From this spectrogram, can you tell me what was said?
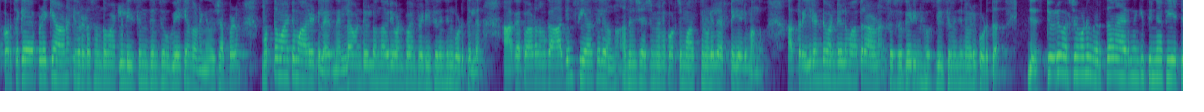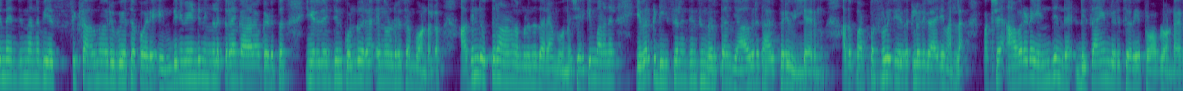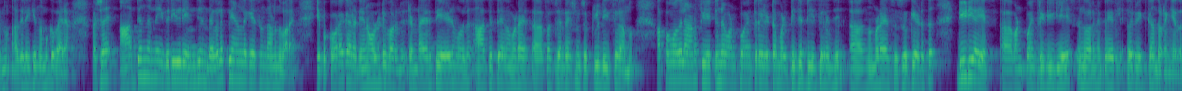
കുറച്ചൊക്കെ ആയപ്പോഴേക്കാണ് ഇവരുടെ സ്വന്തമായിട്ടുള്ള ഡീസൽ എഞ്ചിൻസ് ഉപയോഗിക്കാൻ തുടങ്ങിയത്. പക്ഷെ അപ്പോഴും മൊത്തമായിട്ട് മാറിയിട്ടില്ലായിരുന്നു. എല്ലാ വണ്ടികളിലൊന്നും അവർ one point five diesel engine കൊടുത്തില്ല. ആകെപ്പാടെ നമുക്ക് ആദ്യം സിയാസിൽ വന്നു. അതിനുശേഷം പിന്നെ കുറച്ച് മാസത്തിനുള്ളിൽ എർട്ടികയിലും വന്നു. അത്ര ഈ രണ്ട് വണ്ടികൾ മാത്രമാണ് സുസുക്കിയുടെ ഇൻഹോസ് ഡീസൽ എഞ്ചിൻ അവർ കൊടുത്തത്. ജസ്റ്റ് ഒരു വർഷം കൊണ്ട് നിർത്താനായിരുന്നെങ്കിൽ പിന്നെ ഫിയറ്റിന്റെ എഞ്ചിൻ തന്നെ ബി എസ് സിക്സ് ആകുന്നവർ ഉപയോഗിച്ചാൽ പോരെ. എന്തിനു വേണ്ടി നിങ്ങൾ ഇത്രയും കാലമൊക്കെ എടുത്ത് ഇങ്ങനെ ഒരു എഞ്ചിൻ കൊണ്ടുവരിക എന്നുള്ളൊരു സംഭവം ഉണ്ടല്ലോ. അതിന്റെ ഉത്തരമാണ് നമ്മളിന്ന് തരാൻ പോകുന്നത്. ശരിക്കും പറഞ്ഞാൽ ഇവർക്ക് ഡീസൽ എഞ്ചിൻസ് നിർത്താൻ യാതൊരു താല്പര്യവും ഇല്ലായിരുന്നു. അത് പർപ്പസ്ഫുള്ളി ചെയ്തിട്ടുള്ളൊരു കാര്യമല്ല. പക്ഷേ അവരുടെ എഞ്ചിന്റെ ഡിസൈനിലൊരു ചെറിയ പ്രോബ്ലം ഉണ്ടായിരുന്നു. അതിലേക്ക് നമുക്ക് വരാം. പക്ഷേ ആദ്യം തന്നെ ഇവർ ഈ ഒരു എഞ്ചിൻ ഡെവലപ്പ് ചെയ്യാനുള്ള കേസ് എന്താണെന്ന് പറയാം. ഇപ്പോൾ കുറേ കാലമായിട്ട് ഞാൻ ഓൾറെഡി പറഞ്ഞു രണ്ടായിരത്തി ഏഴ് മുതൽ ആദ്യത്തെ നമ്മുടെ ഫസ്റ്റ് ജനറേഷൻ സ്വിഫ്റ്റിൽ ഡീസൽ വന്നു. അപ്പോൾ മുതലാണ് ഫിയറ്റിന്റെ one point three litre multijet diesel engine നമ്മുടെ സുസുക്കി എടുത്ത് D D I S one point three D D I S എന്ന് പറഞ്ഞ പേരിൽ ഒരു വിൽക്കാൻ തുടങ്ങിയത്.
